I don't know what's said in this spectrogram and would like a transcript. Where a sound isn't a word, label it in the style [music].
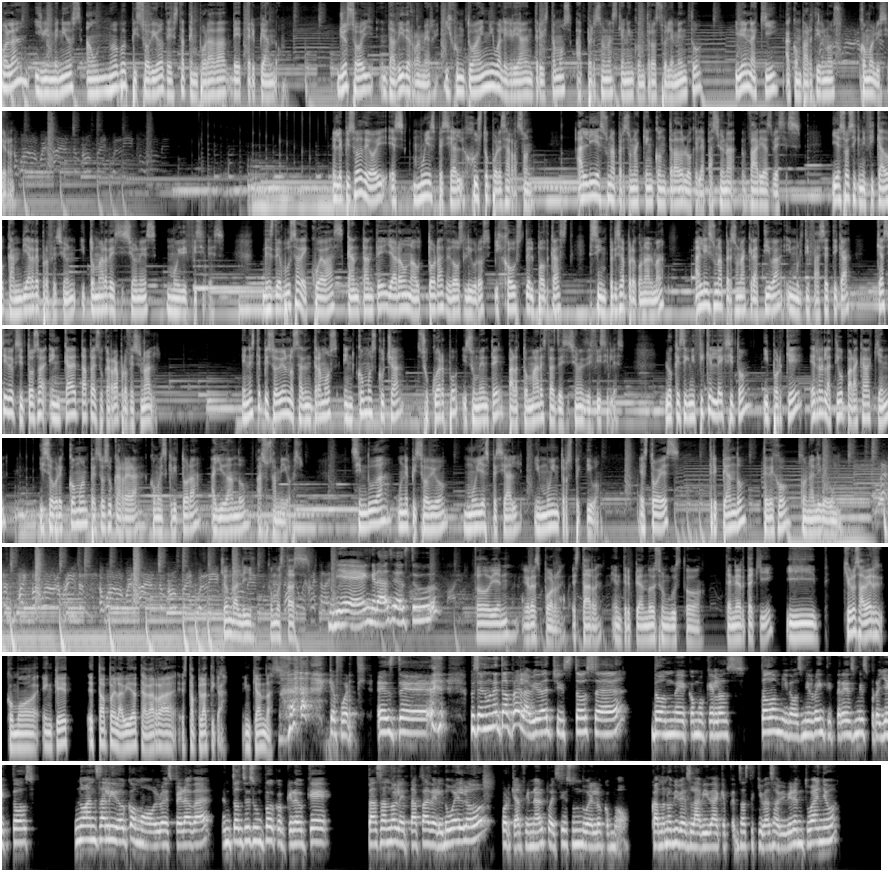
Hola y bienvenidos a un nuevo episodio de esta temporada de Tripeando. Yo soy David Romer y junto a Íñigo Alegría entrevistamos a personas que han encontrado su elemento y vienen aquí a compartirnos cómo lo hicieron. El episodio de hoy es muy especial justo por esa razón. Ali es una persona que ha encontrado lo que le apasiona varias veces y eso ha significado cambiar de profesión y tomar decisiones muy difíciles. Desde busa de cuevas, cantante y ahora una autora de dos libros y host del podcast Sin prisa pero con alma, Ali es una persona creativa y multifacética que ha sido exitosa en cada etapa de su carrera profesional. En este episodio nos adentramos en cómo escucha su cuerpo y su mente para tomar estas decisiones difíciles lo que significa el éxito y por qué es relativo para cada quien y sobre cómo empezó su carrera como escritora ayudando a sus amigos. Sin duda, un episodio muy especial y muy introspectivo. Esto es Tripeando, te dejo con Ali Begun. ¿Qué onda Ali? ¿Cómo estás? Bien, gracias. ¿Tú? Todo bien, gracias por estar entrepeando, es un gusto tenerte aquí y quiero saber cómo en qué etapa de la vida te agarra esta plática, en qué andas. [laughs] qué fuerte. Este, [laughs] pues en una etapa de la vida chistosa donde como que los todo mi 2023 mis proyectos no han salido como lo esperaba, entonces un poco creo que pasando la etapa del duelo, porque al final pues sí es un duelo como cuando no vives la vida que pensaste que ibas a vivir en tu año,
